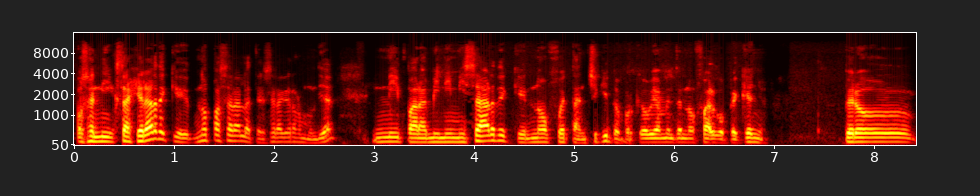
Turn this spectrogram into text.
o sea, ni exagerar de que no pasara la Tercera Guerra Mundial, ni para minimizar de que no fue tan chiquito, porque obviamente no fue algo pequeño. Pero,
